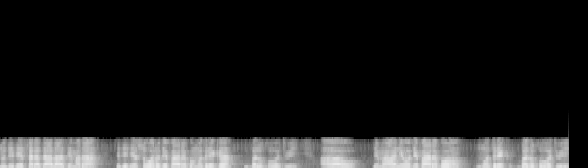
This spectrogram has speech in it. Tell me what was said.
نو د دې سره دا لازمه ده چې د دې صورو لپاره به مدرک بل قوت وي او د معانیو د پاره به مدرک بل قوت وي،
